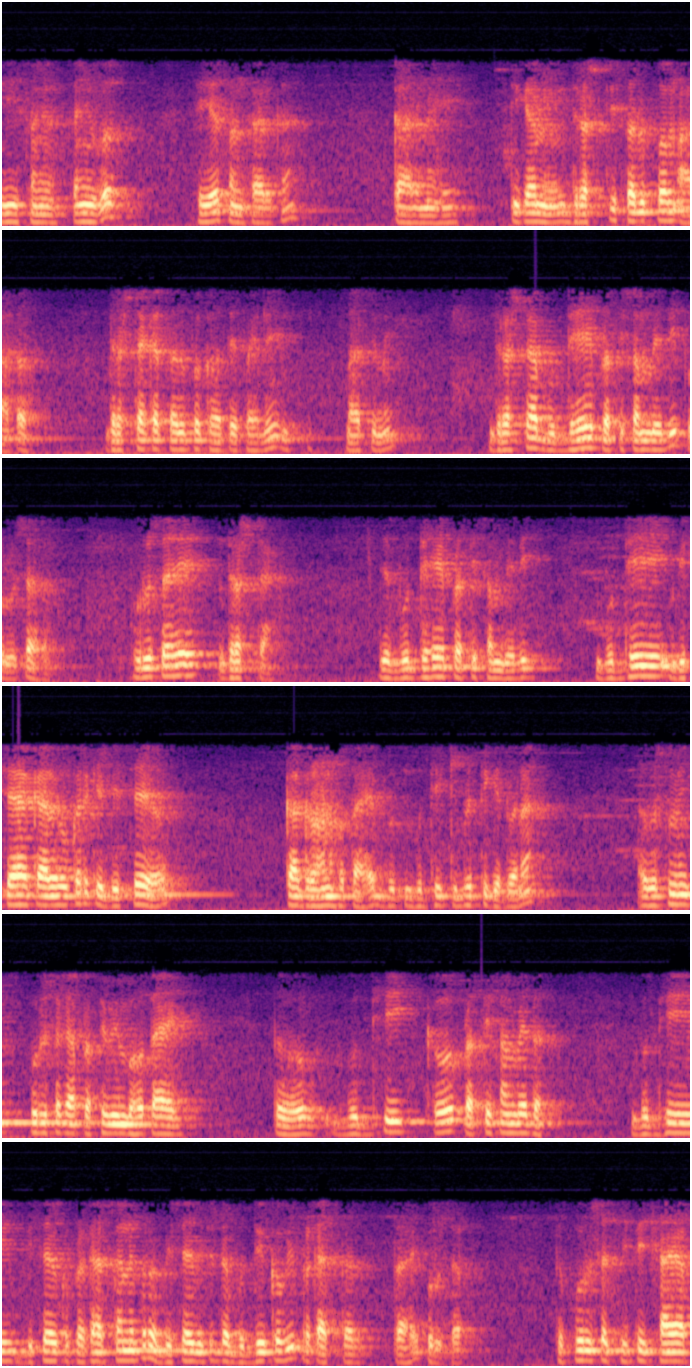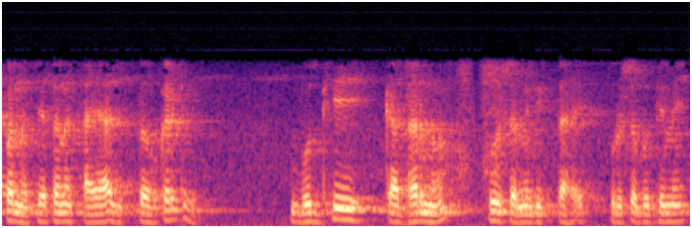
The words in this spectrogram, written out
ये संयोग है संसार का कारण है। टीका में दृष्टि स्वरूपम आह। दृष्टा का स्वरूप कहते पहले भाष्य में, दृष्टा बुद्धे प्रतिसंवेदी पुरुष। पुरुष है दृष्टा। जो बुद्ध है प्रतिसंवेदी। बुद्धि विषयाकार होकर के विषय का ग्रहण होता है, बुद्धि की वृत्ति के द्वारा। और उसमें पुरुष का प्रतिबिंब होता है तो बुद्धि को प्रतिसंवेद, बुद्धि विषय को प्रकाश करने पर विषय विशिष्ट बुद्धि को भी प्रकाश करता है पुरुष। तो पुरुष चिति छायापन चेतन छाया युक्त होकर के बुद्धि का धर्म पुरुष में दिखता है। पुरुष बुद्धि में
